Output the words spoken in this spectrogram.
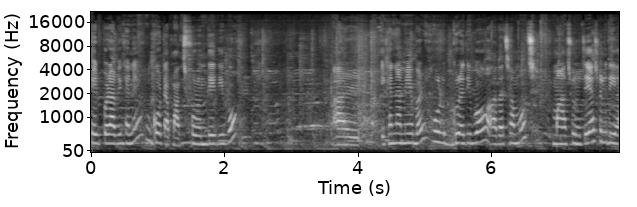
এরপর আমি এখানে গোটা পাঁচ ফোড়ন দিয়ে দিব। আর এখানে আমি এবার হলুদ গুঁড়া দিব আধা চামচ, মাছ অনুযায়ী আসলে দিয়া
